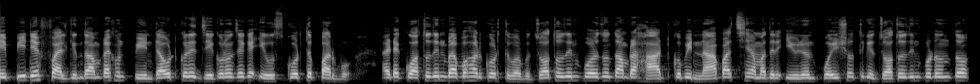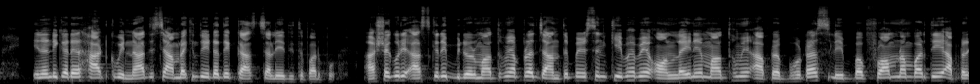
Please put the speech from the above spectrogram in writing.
এই পিডিএফ ফাইল কিন্তু আমরা এখন প্রিন্ট আউট করে যে কোনো জায়গায় ইউজ করতে পারব। আর এটা কতদিন ব্যবহার করতে পারব? যতদিন পর্যন্ত আমরা হার্ড কপি না পাচ্ছি আমাদের ইউনিয়ন পরিষদ থেকে, যতদিন পর্যন্ত এনআইডি কার্ডের হার্ড কপি না দিচ্ছে, আমরা কিন্তু এটা দিয়ে কাজ চালিয়ে দিতে পারব। আশা করি আজকের এই ভিডিওর মাধ্যমে আপনারা জানতে পেরেছেন কীভাবে অনলাইনের মাধ্যমে আপনার ভোটার স্লিপ বা ফর্ম নাম্বার দিয়ে আপনার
